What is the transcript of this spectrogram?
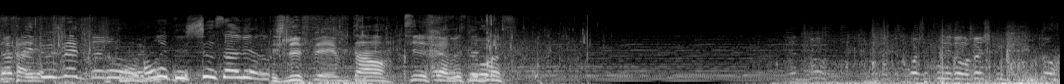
T'as fait 12 mètres frérot En vrai t'es chaud sa mère Je l'ai fait, putain. Si les frères, vous les boss Moi je est dans le rush qu'on le.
